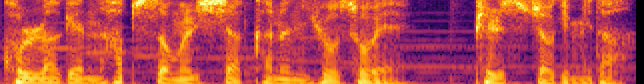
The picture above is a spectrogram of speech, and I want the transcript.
콜라겐 합성을 시작하는 효소에 필수적입니다.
